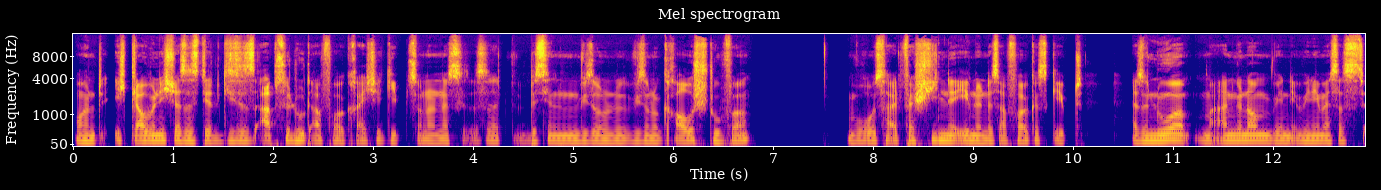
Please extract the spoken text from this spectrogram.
Und ich glaube nicht, dass es dieses absolut Erfolgreiche gibt, sondern es ist halt ein bisschen wie so, wie so eine Graustufe. wo es halt verschiedene Ebenen des Erfolges gibt. Also nur mal angenommen, wir, wir nehmen jetzt das,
